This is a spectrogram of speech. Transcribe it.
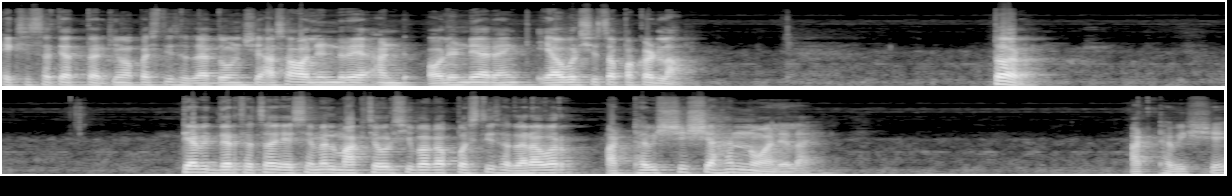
एकशे सत्याहत्तर किंवा पस्तीस हजार दोनशे असा all India and all India rank यावर्षीचा पकडला. तर त्या विद्यार्थ्याचा एस एम एल मागच्या वर्षी बघा पस्तीस हजारावर अठ्ठावीसशे शहाण्णव आलेला आहे. अठ्ठावीसशे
